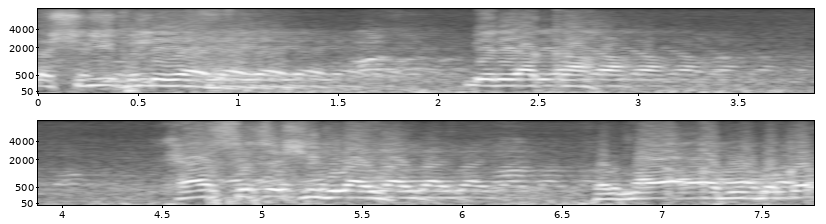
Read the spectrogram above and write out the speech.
तशरीफ़ ले आए। मेरे आका, खैर से तशरीफ़ लाई फरमाया, अबू बकर,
